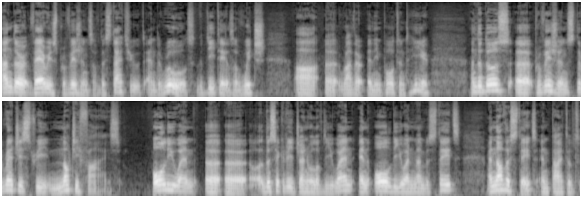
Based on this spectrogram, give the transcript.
Under various provisions of the statute and the rules, the details of which are uh, rather unimportant here, under those uh, provisions, the registry notifies all UN, uh, uh, the Secretary General of the UN and all the UN member states and other states entitled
